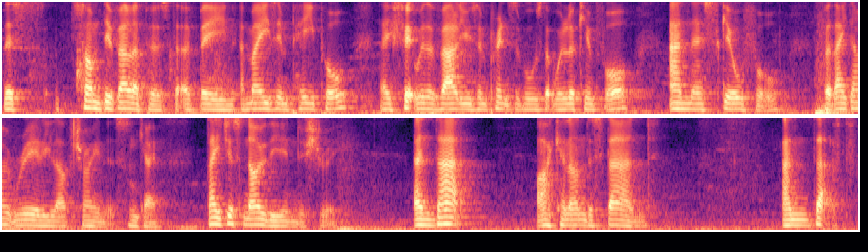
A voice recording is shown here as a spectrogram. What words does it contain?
there's some developers that have been amazing people. They fit with the values and principles that we're looking for and they're skillful but they don't really love trainers. Okay. they just know the industry. And that i can understand. And that f-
